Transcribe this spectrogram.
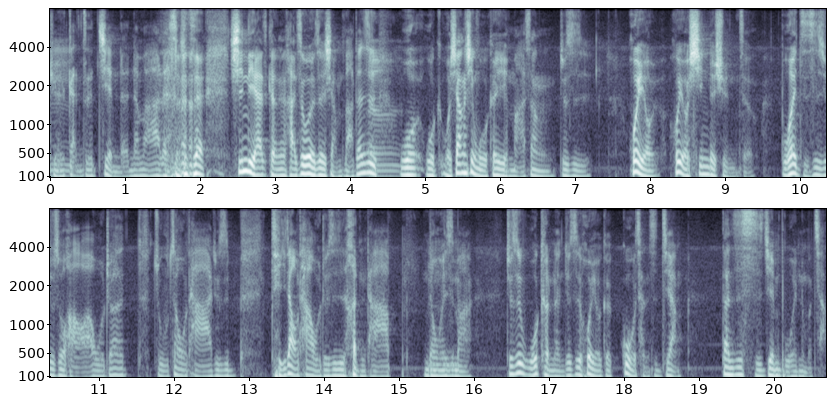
觉得嗯干这贱人他妈的 是不是，心里还是可能还是会有这个想法。但是嗯我我我相信我可以马上就是会有会有新的选择，不会只是就说好啊，我就要诅咒他，就是提到他我就是恨他，你懂我意思吗？就是我可能就是会有个过程是这样，但是时间不会那么长，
